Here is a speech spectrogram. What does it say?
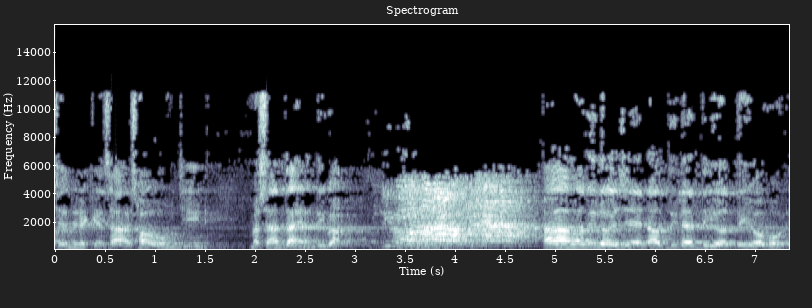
ဖြစ်နေတယ်ကင်ဆာအဆောက်အုံကြီးနေမဆန်းတန်ရင်သိပါ သိပါပါဗျာဟာမသိလို့ရှိရင်နောက်သိလဲသိရောသိရောပေါ့ဗျ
